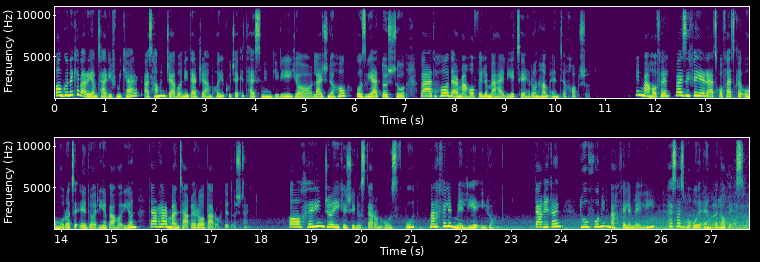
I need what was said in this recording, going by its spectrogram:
آنگونه که برایم تعریف می‌کرد از همون جوانی در جمعهای کوچک تصمیم گیری یا لجنه ها عضویت داشت و بعدها در محافل محلی تهران هم انتخاب شد. این محافل وظیفه رتق و فتق امورات اداری بهاییان در هر منطقه را بر عهده داشتند. آخرین جایی که ژینوس در آن عضو بود محفل ملی ایران بود. دقیقا دومین محفل ملی پس از وقوع انقلاب اسلام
